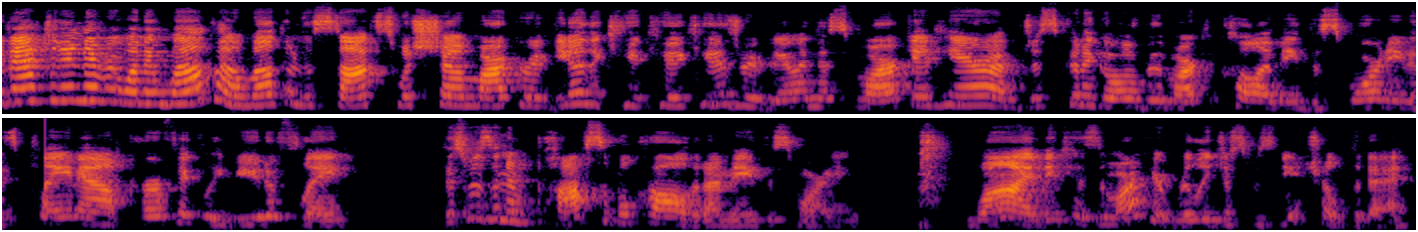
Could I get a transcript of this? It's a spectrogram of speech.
Good afternoon, everyone, and welcome. Welcome to Stock Swoosh Show Market Review. The QQQ is reviewing this market here. I'm just going to go over the market call I made this morning. It's playing out perfectly beautifully. This was an impossible call that I made this morning. Why? Because the market really just was neutral today.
